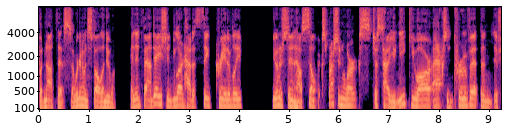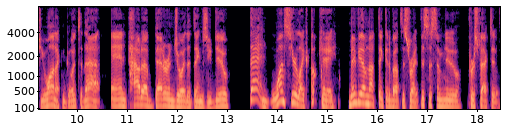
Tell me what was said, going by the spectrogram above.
but not this. So we're going to install a new one. And in foundation, you learn how to think creatively. You understand how self expression works, just how unique you are. Actually prove it. And if you want, I can go into that. and how to better enjoy the things you do. Then once you're like, okay, maybe I'm not thinking about this right. This is some new perspective.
